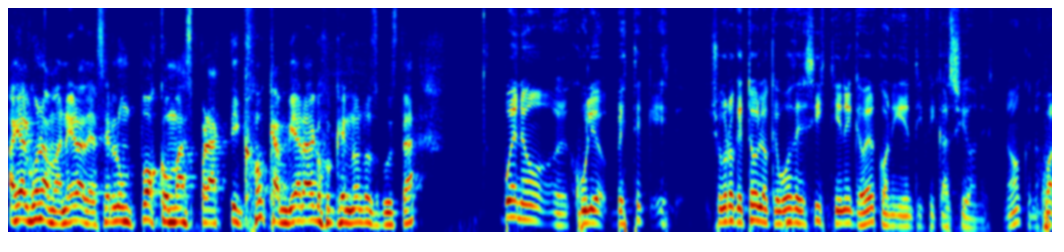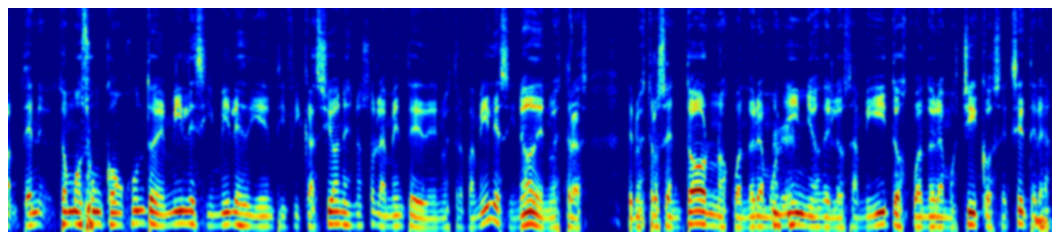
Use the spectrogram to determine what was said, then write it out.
¿Hay alguna manera de hacerlo un poco más práctico, cambiar algo que no nos gusta? Bueno, eh, Julio, viste que yo creo que todo lo que vos decís tiene que ver con identificaciones, ¿no? Que nos somos un conjunto de miles y miles de identificaciones, no solamente de nuestra familia, sino de nuestras, de nuestros entornos, cuando éramos niños, de los amiguitos, cuando éramos chicos, etcétera.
